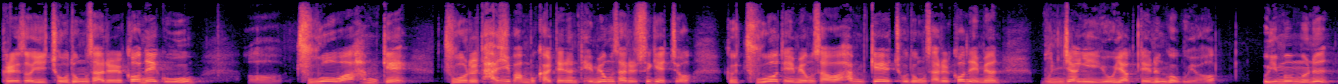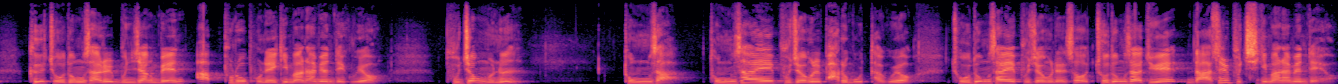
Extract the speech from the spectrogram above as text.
그래서 이 조동사를 꺼내고 어, 주어와 함께 주어를 다시 반복할 때는 대명사를 쓰겠죠. 그 주어 대명사와 함께 조동사를 꺼내면 문장이 요약되는 거고요. 의문문은 그 조동사를 문장 맨 앞으로 보내기만 하면 되고요. 부정문은 동사, 동사의 부정을 바로 못하고요. 조동사의 부정을 해서 조동사 뒤에 not을 붙이기만 하면 돼요.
